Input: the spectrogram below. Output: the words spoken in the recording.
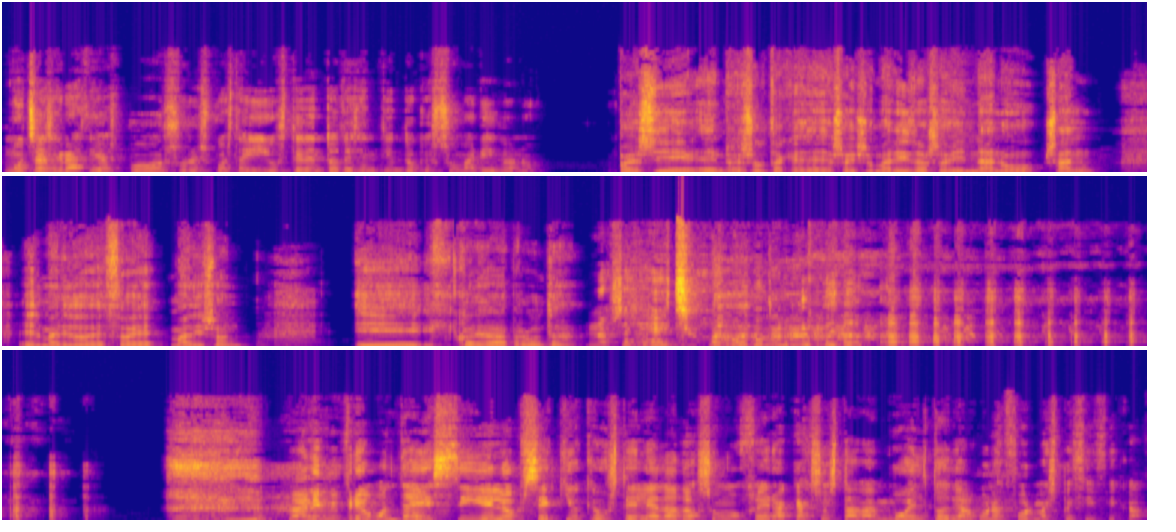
Muchas gracias por su respuesta y usted entonces entiendo que es su marido, ¿no? Pues sí, resulta que soy su marido, soy Nanu San, el marido de Zoe Madison. ¿Y cuál era la pregunta? No se la he hecho. vale, mi pregunta es si el obsequio que usted le ha dado a su mujer acaso estaba envuelto de alguna forma específica.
